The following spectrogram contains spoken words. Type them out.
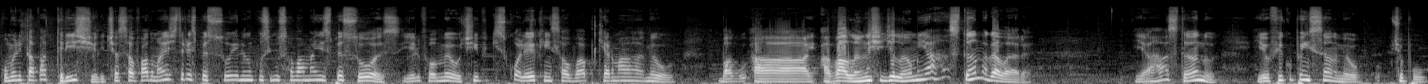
como ele tava triste, ele tinha salvado mais de três pessoas e ele não conseguiu salvar mais pessoas. E ele falou, meu, eu tive que escolher quem salvar porque era uma, meu, a avalanche de lama ia arrastando a galera. Ia arrastando. E eu fico pensando, meu, tipo,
